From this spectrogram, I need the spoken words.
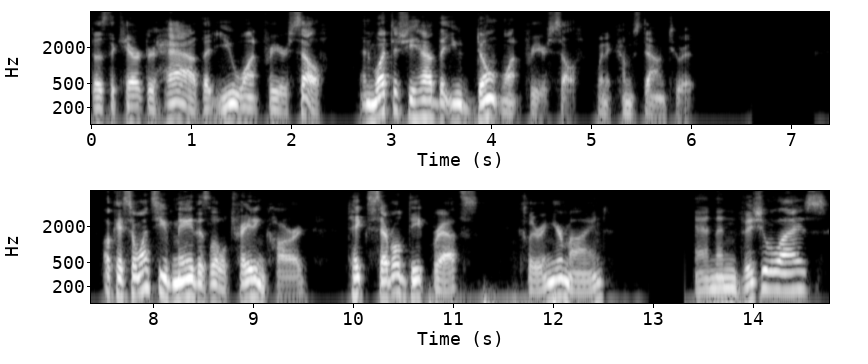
does the character have that you want for yourself? And what does she have that you don't want for yourself when it comes down to it? Okay, so once you've made this little trading card, take several deep breaths, clearing your mind, and then visualize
